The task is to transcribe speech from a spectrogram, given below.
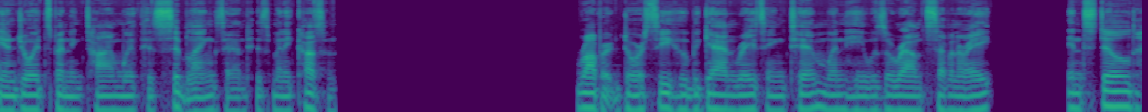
He enjoyed spending time with his siblings and his many cousins. Robert Dorsey, who began raising Tim when he was around seven or eight, instilled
